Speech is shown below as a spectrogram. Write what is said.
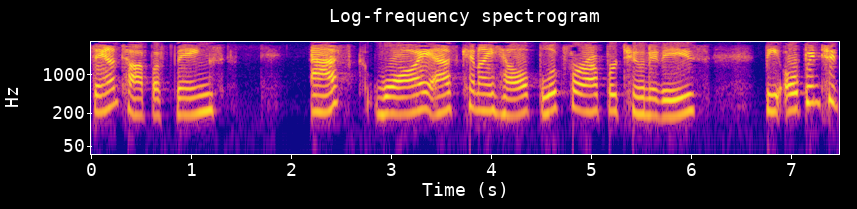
stay on top of things, ask why, ask can I help, look for opportunities, be open to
